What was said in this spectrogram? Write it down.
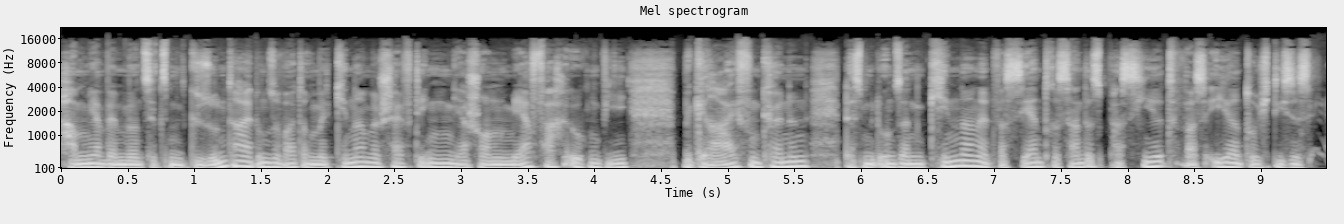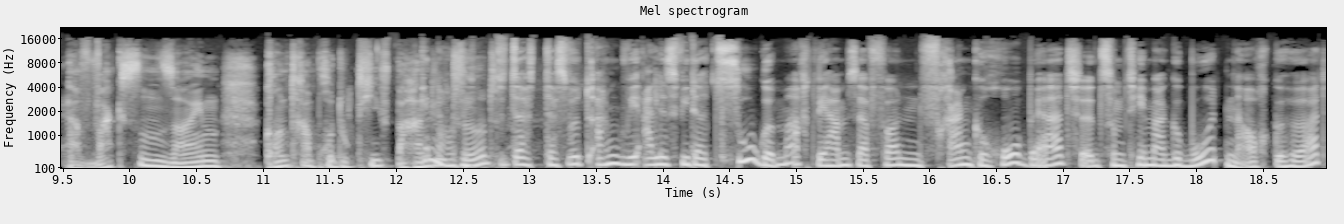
haben ja, wenn wir uns jetzt mit Gesundheit und so weiter und mit Kindern beschäftigen, ja schon mehrfach irgendwie begreifen können, dass mit unseren Kindern etwas sehr Interessantes passiert, was eher durch dieses Erwachsensein kontraproduktiv behandelt genau, wird. Das, das wird irgendwie alles wieder zugemacht. Wir haben es ja von Frank Robert äh, zum Thema Geburten auch gehört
